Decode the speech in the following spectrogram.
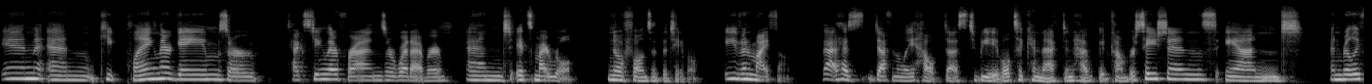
in and keep playing their games or texting their friends or whatever. And it's my rule no phones at the table, even my phone that has definitely helped us to be able to connect and have good conversations and and really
